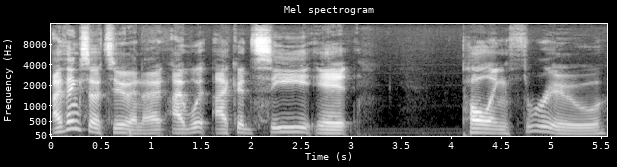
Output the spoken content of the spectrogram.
I think so too, and I, I would I could see it pulling through.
